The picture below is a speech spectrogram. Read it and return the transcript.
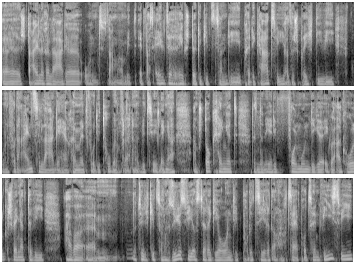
äh, steilere Lage und sagen wir, mit etwas ältere Rebstöcke gibt's dann die Prädikatswie, also sprich die wie von der Einzellage her kommt, wo die Trube vielleicht noch ein bisschen länger am Stock hängt. Das sind dann eher die vollmundige, alkoholgeschwängerte wie. Aber ähm, natürlich gibt's auch noch Süßwie aus der Region, die produziert auch noch 10% Prozent Wieswi.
